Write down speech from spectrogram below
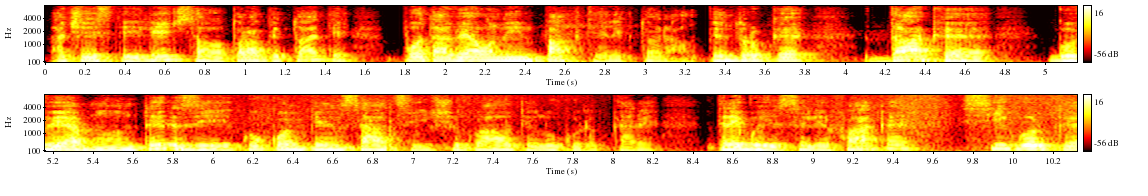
aceste legi, sau aproape toate, pot avea un impact electoral. Pentru că dacă guvernul întârzie cu compensații și cu alte lucruri care trebuie să le facă, sigur că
